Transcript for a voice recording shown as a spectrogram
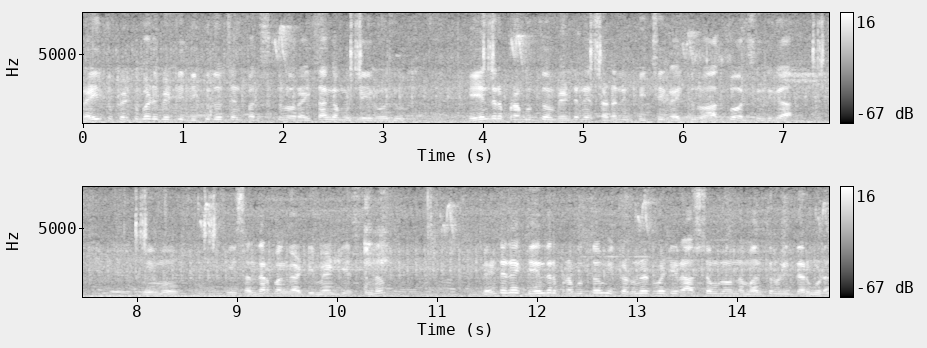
రైతు పెట్టుబడి పెట్టి దిక్కుదోచని పరిస్థితుల్లో రైతాంగం ఉంటే ఈరోజు కేంద్ర ప్రభుత్వం వెంటనే సడలింపు ఇచ్చి రైతును ఆదుకోవాల్సిందిగా మేము ఈ సందర్భంగా డిమాండ్ చేస్తున్నాం. వెంటనే కేంద్ర ప్రభుత్వం ఇక్కడ ఉన్నటువంటి రాష్ట్రంలో ఉన్న మంత్రులు ఇద్దరు కూడా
